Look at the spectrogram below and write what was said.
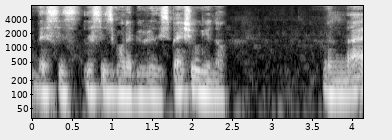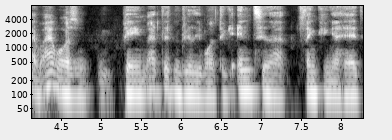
This is this is going to be really special, you know." And I, I wasn't paying, I didn't really want to get into that thinking ahead.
